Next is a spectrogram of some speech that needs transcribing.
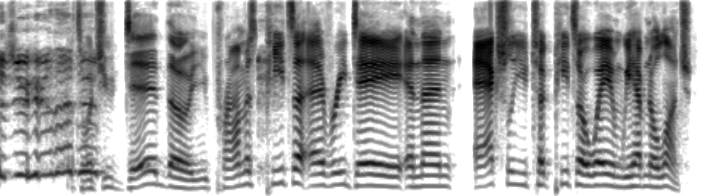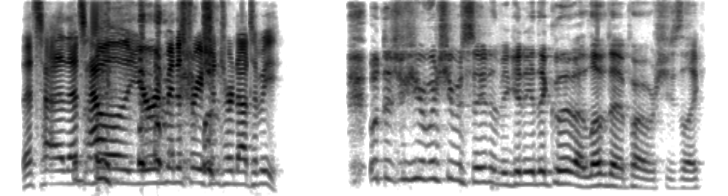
Did you hear that? That's what you did, though. You promised pizza every day, and then actually you took pizza away, and we have no lunch. That's how. That's how your administration turned out to be. Well, did you hear what she was saying at the beginning of the clip? I love that part where she's like,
